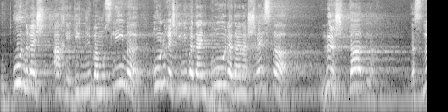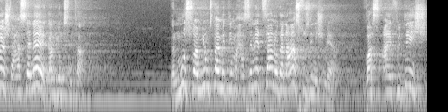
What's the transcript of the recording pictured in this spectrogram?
Und Unrecht, Achi, gegenüber Muslime, Unrecht gegenüber deinem Bruder, deiner Schwester, löscht Taten, Achi. Das löscht Hasanet am jüngsten Tag. Dann musst du am jüngsten Tag mit dem Hasanet zahlen und dann hast du sie nicht mehr. Was ein für dich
